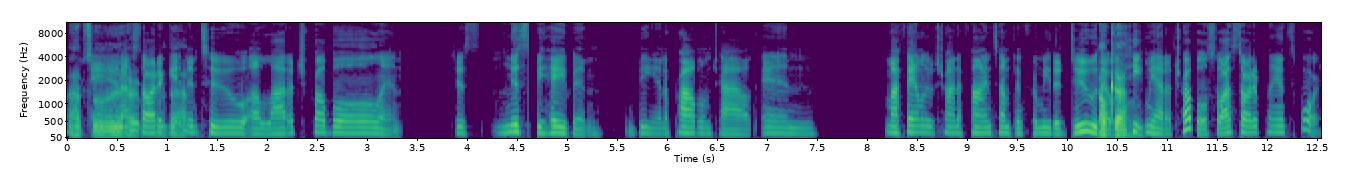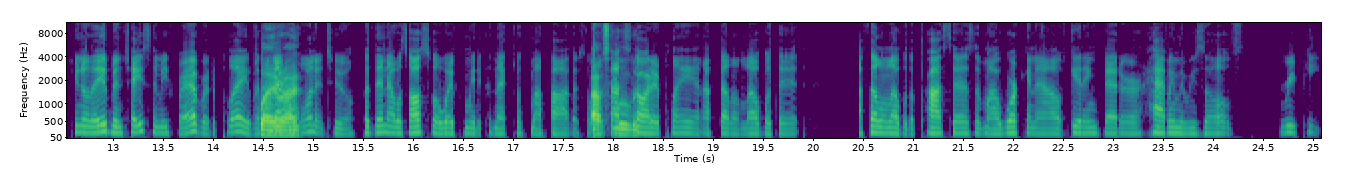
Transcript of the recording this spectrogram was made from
Absolutely. and I started getting that. into a lot of trouble and just misbehaving, being a problem child. And my family was trying to find something for me to do that Okay. would keep me out of trouble. So I started playing sports. You know, they had been chasing me forever to play, but Play, I never right. wanted to. But then that was also a way for me to connect with my father. So once Absolutely. I started playing, I fell in love with it. I fell in love with the process of my working out, getting better, having the results, repeat,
